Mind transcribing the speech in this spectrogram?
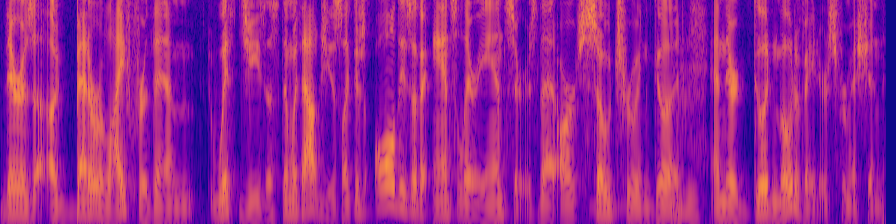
there is a, a better life for them with jesus than without jesus. Like there's all these other ancillary answers that are so true and good mm-hmm. and they're good motivators for mission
